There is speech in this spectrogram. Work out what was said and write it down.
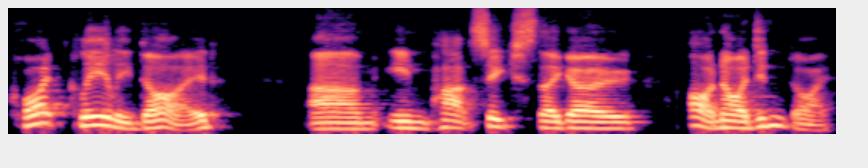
quite clearly died, um, in part six they go, "Oh no, I didn't die,"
